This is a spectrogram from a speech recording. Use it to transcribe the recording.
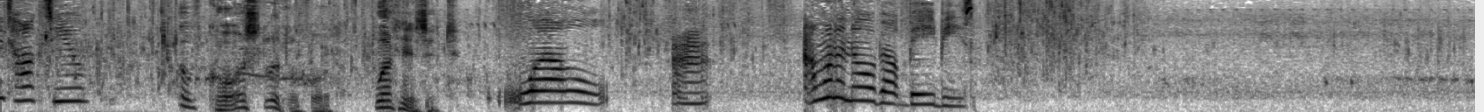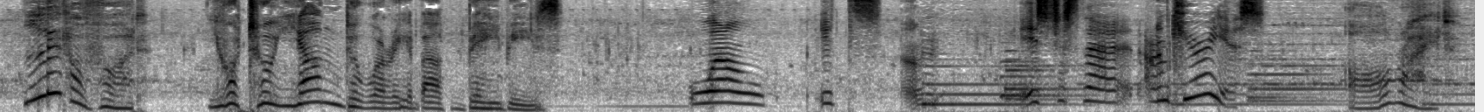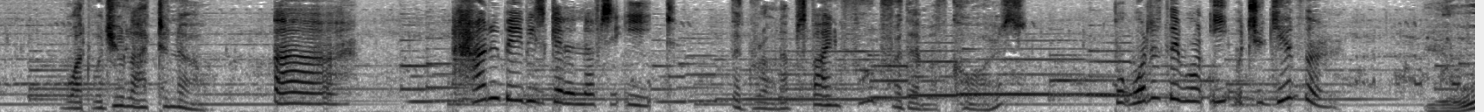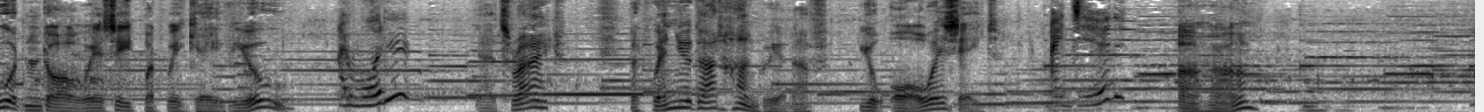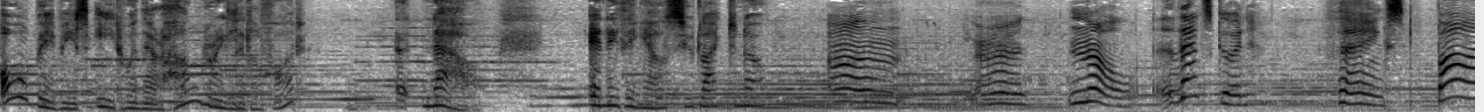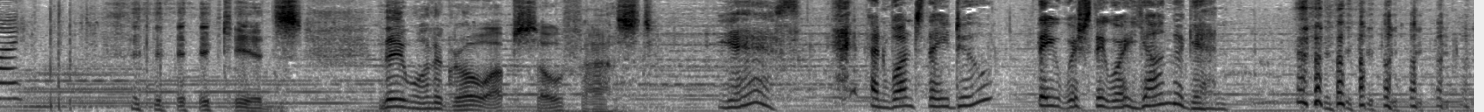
I talk to you? Of course, Littlefoot. What is it? Well, um, I want to know about babies. Littlefoot, you're too young to worry about babies. Well, it's, um, it's just that I'm curious. All right. What would you like to know? Uh, how do babies get enough to eat? The grown-ups find food for them, of course. But what if they won't eat what you give them? You wouldn't always eat what we gave you. I wouldn't? That's right. But when you got hungry enough, you always ate. I did? Uh-huh. All babies eat when they're hungry, Littlefoot. Uh, now, anything else you'd like to know? Um, uh, no. That's good. Thanks. Bye. Kids, they want to grow up so fast. Yes. And once they do, they wish they were young again.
